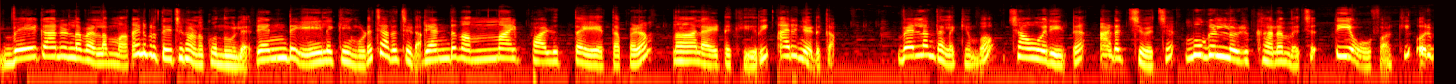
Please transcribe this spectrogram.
വേകാനുള്ള വെള്ളം മാത്രം അതിന് പ്രത്യേകിച്ച് കണക്കൊന്നുമില്ല. രണ്ട് ഏലക്കയും കൂടെ ചതച്ചിടാം. രണ്ട് നന്നായി പഴുത്ത ഏത്തപ്പഴം നാലായിട്ട് കീറി അരിഞ്ഞെടുക്കാം. വെള്ളം തിളയ്ക്കുമ്പോൾ ചൗവരിയിട്ട് അടച്ചു വെച്ച് മുകളിൽ ഒരു കനം വെച്ച് തീ ഓഫാക്കി ഒരു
